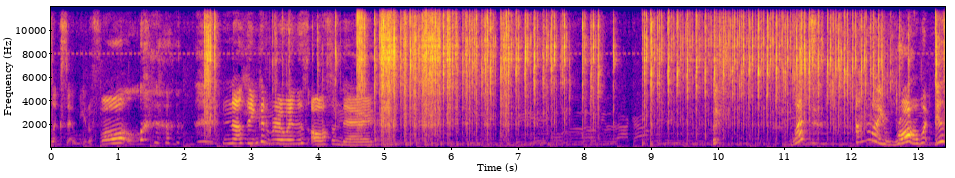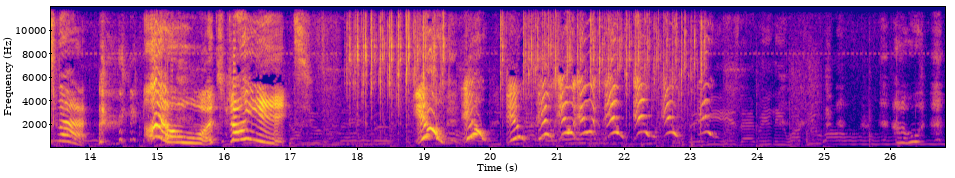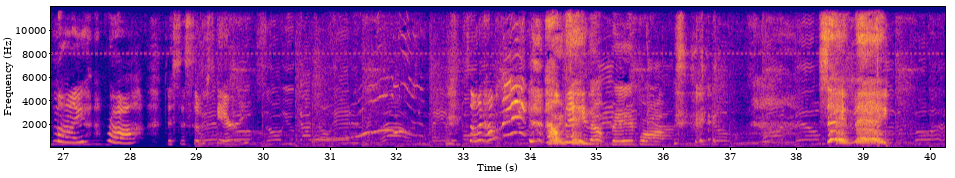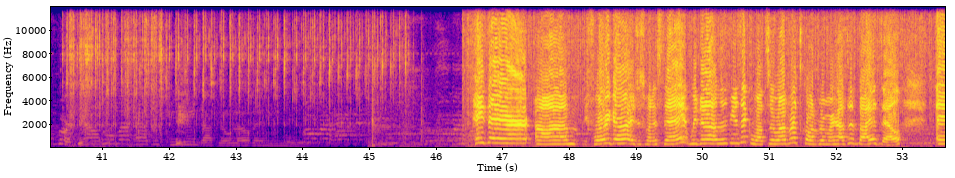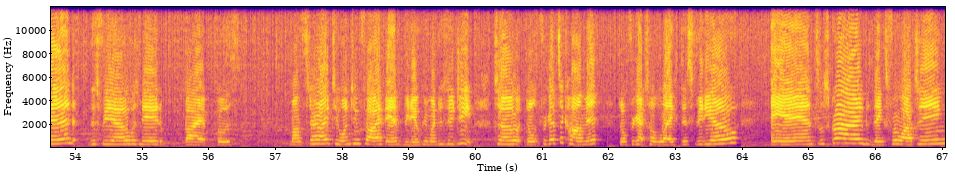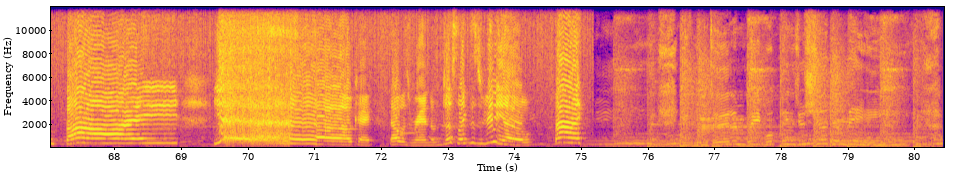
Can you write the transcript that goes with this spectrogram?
beautiful. Nothing could ruin this awesome day. what? Oh my raw, what is that? This is so scary. Someone help me! Help me! that babe. Save me! Hey there! Um, before we go, I just want to say we do not own this music whatsoever. It's called Rumor Has It by Adele. And this video was made by both Monster High 2125 and Video Queen 123G. So don't forget to comment. Don't forget to like this video and subscribe. Thanks for watching. Bye! Yeah! Okay, that was random, just like this video. Bye!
